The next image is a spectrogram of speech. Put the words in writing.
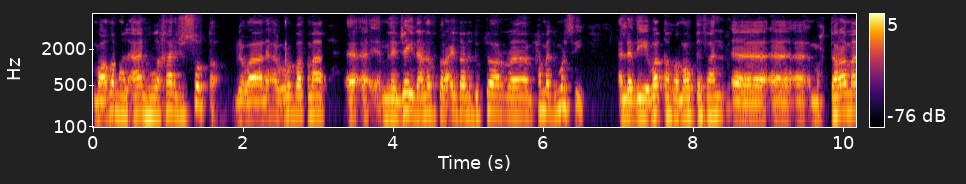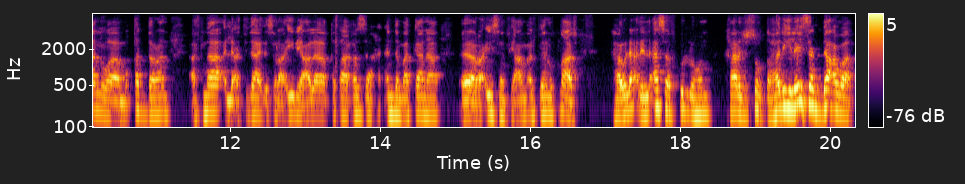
معظمها الآن هو خارج السلطة. وربما من الجيد أن نذكر أيضا الدكتور محمد مرسي. الذي وقف موقفا محترما ومقدرا أثناء الاعتداء الإسرائيلي على قطاع غزة عندما كان رئيسا في عام 2012 هؤلاء للأسف كلهم خارج السلطة. هذه ليست دعوة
